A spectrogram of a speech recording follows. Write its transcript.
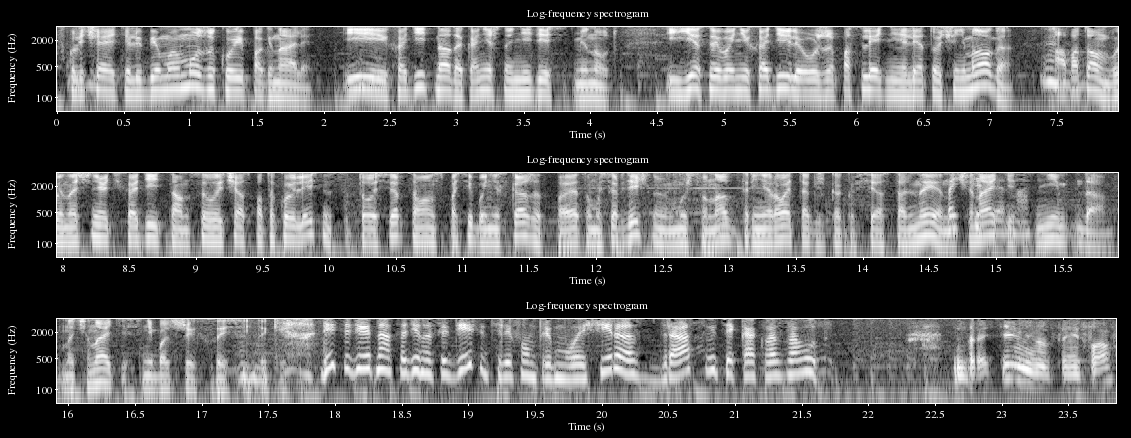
Включаете любимую музыку и погнали. И ходить надо, конечно, не 10 минут. И если вы не ходили уже последние лет очень много, а потом вы начнете ходить там целый час по такой лестнице, то сердце вам спасибо не скажет, поэтому сердечную мышцу надо тренировать так же, как и все остальные. Начинайте Постепенно. с ним, да, начинайте с небольших сессий таких. 219 11 10, телефон прямого эфира. Здравствуйте, как вас зовут? Здрасте, меня зовут Станислав.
